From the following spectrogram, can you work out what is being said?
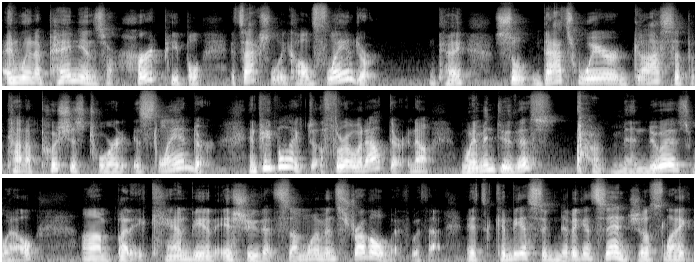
And when opinions hurt people, it's actually called slander. Okay? So that's where gossip kind of pushes toward is slander. And people like to throw it out there. Now, women do this, men do as well. Um, but it can be an issue that some women struggle with with that. It can be a significant sin, just like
